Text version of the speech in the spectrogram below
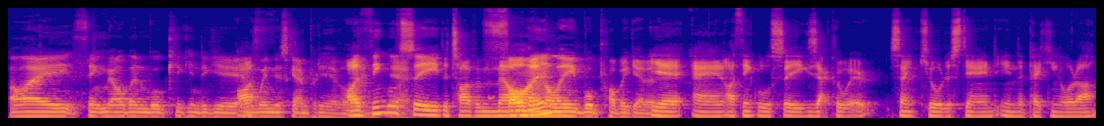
I think Melbourne will kick into gear and I- win this game pretty heavily. I think we'll Yeah. see the type of Melbourne. Finally, we'll probably get it. Yeah, and I think we'll see exactly where St Kilda stand in the pecking order.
